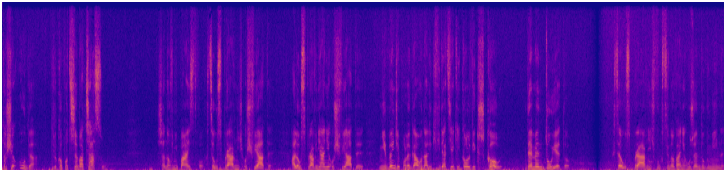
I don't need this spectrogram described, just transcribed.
to się uda, tylko potrzeba czasu. Szanowni Państwo, chcę usprawnić oświatę, ale usprawnianie oświaty nie będzie polegało na likwidacji jakiejkolwiek szkoły. Dementuję to. Chcę usprawnić funkcjonowanie Urzędu Gminy.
